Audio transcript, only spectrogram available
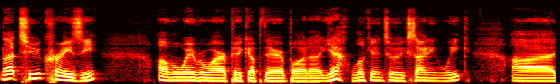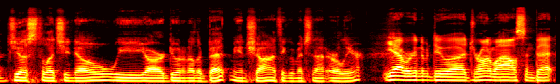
not too crazy of a waiver wire pickup there. But uh, yeah, looking into an exciting week. Uh, just to let you know, we are doing another bet. Me and Sean, I think we mentioned that earlier. Yeah, we're going to do a Geronimo Allison bet.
